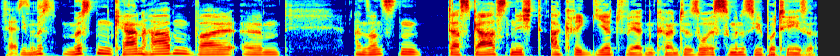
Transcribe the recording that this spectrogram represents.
Festes. Die müsst, müssten einen Kern haben, weil ähm, ansonsten das Gas nicht aggregiert werden könnte. So ist zumindest die Hypothese.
